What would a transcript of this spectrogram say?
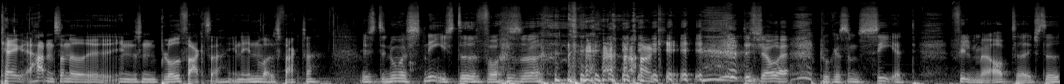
Kan, har den sådan noget, øh, en sådan blodfaktor, en indvoldsfaktor? Hvis det nu var sne i stedet for, så... Okay. det sjove er, du kan sådan se, at filmen er optaget et sted,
